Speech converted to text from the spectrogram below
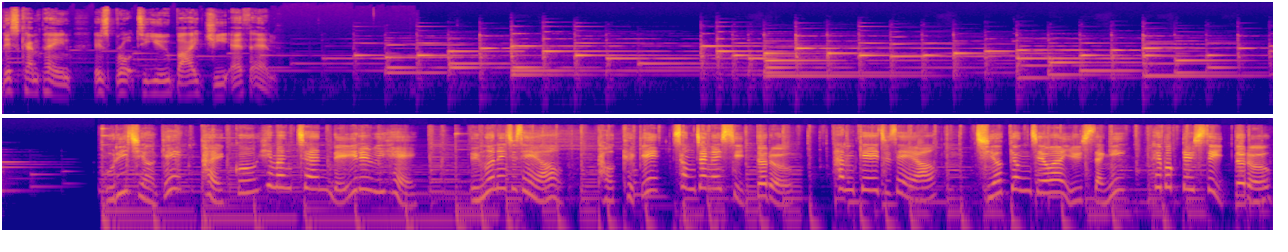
This campaign is brought to you by GFN. 우리 지역의 밝고 희망찬 내일을 위해 응원해주세요. 더 크게 성장할 수 있도록 함께해주세요. 지역 경제와 일상이 회복될 수 있도록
